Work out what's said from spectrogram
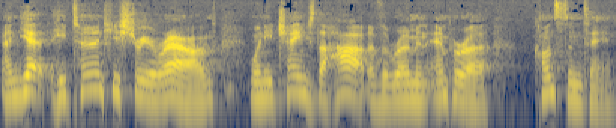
and yet he turned history around when he changed the heart of the Roman Emperor Constantine.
